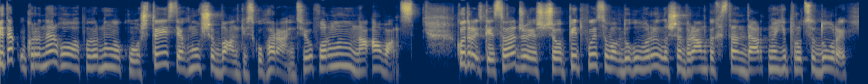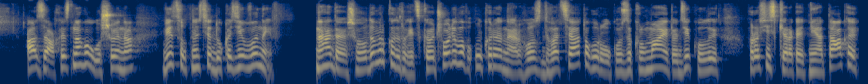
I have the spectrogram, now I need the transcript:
Відтак Укренерго повернуло кошти, стягнувши банківську гарантію, оформлену на аванс. Кудрицький стверджує, що підписував договори лише в рамках стандартної процедури, а захист наголошує на відсутності доказів вини. Нагадаю, що Володимир Кудрицький очолював Укренерго з 20-го року, зокрема і тоді, коли російські ракетні атаки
